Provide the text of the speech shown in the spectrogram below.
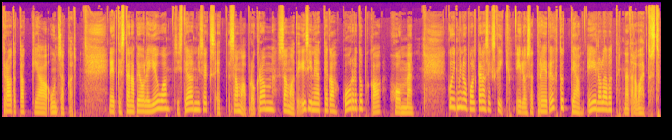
Traadatakk ja Untsakad. Need, kes täna peole ei jõua, siis teadmiseks, et sama programm samade esinejatega kordub ka homme. kuid minu poolt tänaseks kõik, ilusat reede õhtut ja eelolevat nädalavahetust!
